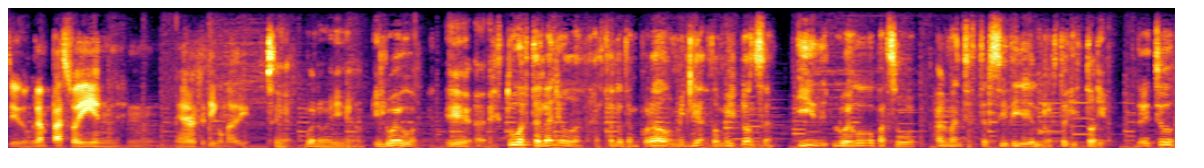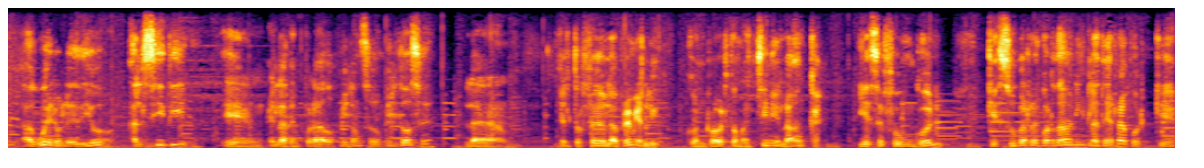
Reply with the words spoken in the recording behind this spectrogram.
Sí, un gran paso ahí en, en, el Atlético Madrid. Sí, bueno, y, y luego eh, estuvo hasta el año, hasta la temporada 2010-2011, y luego pasó al Manchester City y el resto es historia. De hecho, Agüero le dio al City eh, en la temporada 2011-2012 la el trofeo de la Premier League con Roberto Mancini en la banca. Y ese fue un gol que es súper recordado en Inglaterra porque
